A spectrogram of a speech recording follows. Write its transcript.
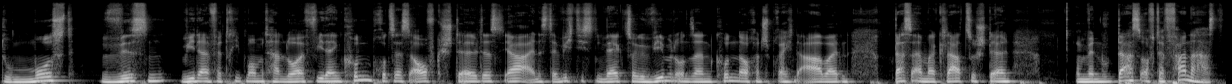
Du musst wissen, wie dein Vertrieb momentan läuft, wie dein Kundenprozess aufgestellt ist. Ja, eines der wichtigsten Werkzeuge, wir mit unseren Kunden auch entsprechend arbeiten, das einmal klarzustellen. Und wenn du das auf der Pfanne hast,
